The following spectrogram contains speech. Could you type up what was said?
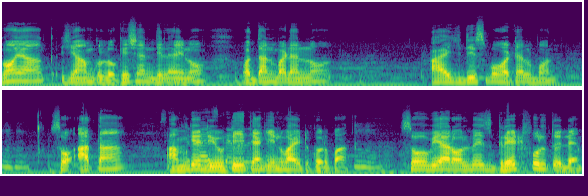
गोंयाक जें आमकां लोकेशन दिलें न्हू वद्दान बाड्यान न्हू आयज दिसबो हॉटेल बंद। सो आतां आमगे ड्युटी तांकां इनवायट करपाक. So we are always grateful to them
